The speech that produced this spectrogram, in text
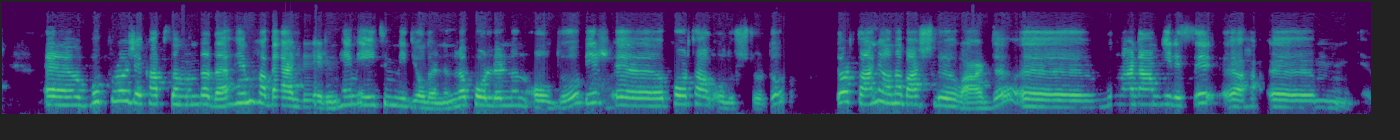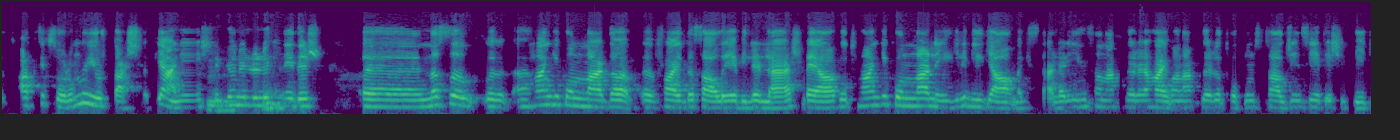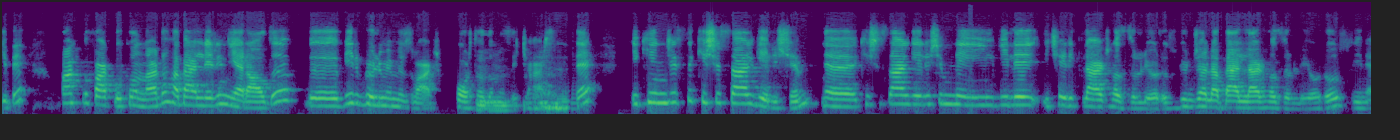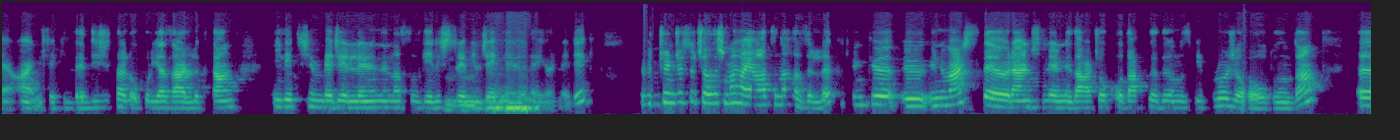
Ee, bu proje kapsamında da hem haberlerin hem eğitim videolarının, raporlarının olduğu bir portal oluşturduk. Dört tane ana başlığı vardı. Ee, bunlardan birisi aktif sorumlu yurttaşlık. Yani işte gönüllülük nedir? E, nasıl, e, hangi konularda e, fayda sağlayabilirler veyahut hangi konularla ilgili bilgi almak isterler? İnsan hakları, hayvan hakları, toplumsal cinsiyet eşitliği gibi farklı farklı konularda haberlerin yer aldığı e, bir bölümümüz var portalımız içerisinde. İkincisi kişisel gelişim. Kişisel gelişimle ilgili içerikler hazırlıyoruz. Güncel haberler hazırlıyoruz. Yine aynı şekilde dijital okur yazarlıktan iletişim becerilerini nasıl geliştirebileceklerine yönelik. Üçüncüsü çalışma hayatına hazırlık. Çünkü e, üniversite öğrencilerini daha çok odakladığımız bir proje olduğundan e,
